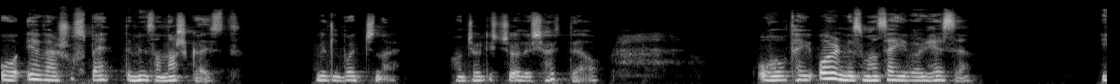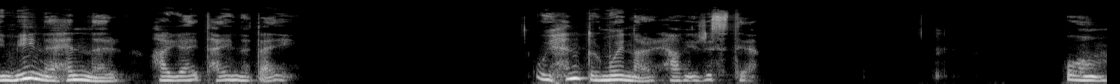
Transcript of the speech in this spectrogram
Og jeg var så spent, det minns han narskaist, middelbøntjenar. Han kjørte ikke kjøle kjøtt det av. Og de årene som han sier var i hese, i mine hender har jeg tegnet deg. Og i hender møynar har vi rist til. Og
